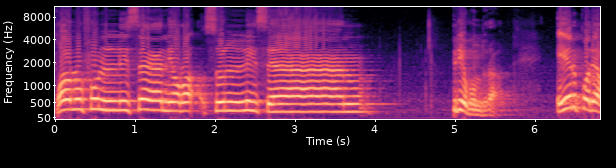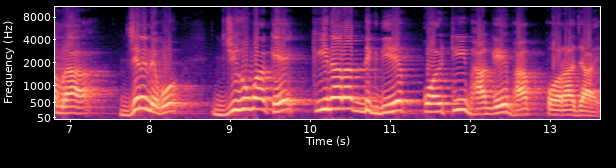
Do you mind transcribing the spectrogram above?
طرف اللسان رأس اللسان প্রিয় বন্ধুরা এরপরে আমরা জেনে নেব জিহুবাকে কিনারার দিক দিয়ে কয়টি ভাগে ভাগ করা যায়?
